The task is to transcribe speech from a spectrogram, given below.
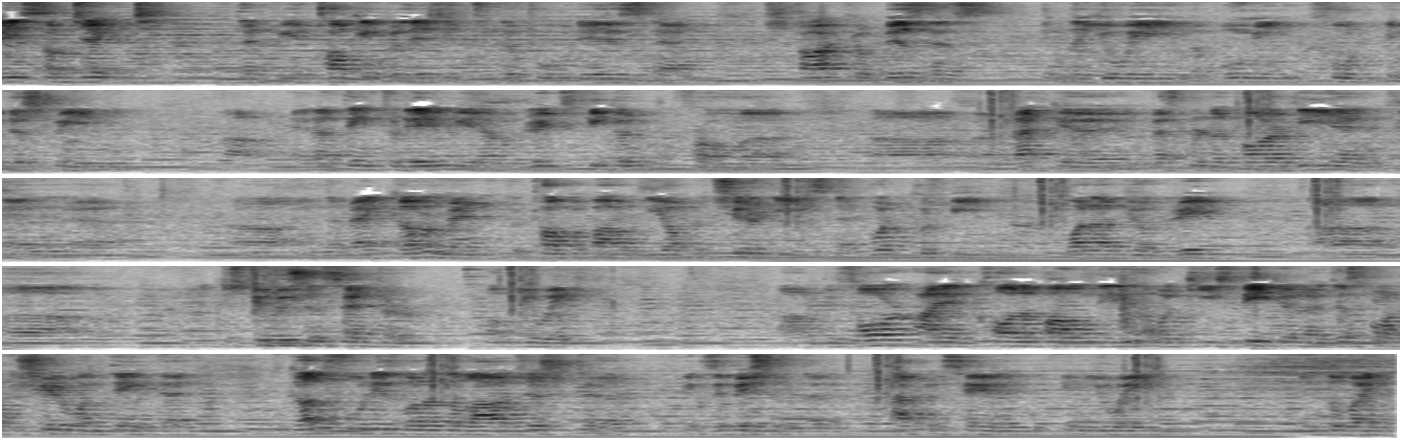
today's subject that we are talking related to the food is that start your business in the UAE, in the booming food industry. Uh, and I think today we have a great speaker from uh, uh, RAK Investment Authority and, and, uh, uh, and the RAK government to talk about the opportunities that what could be one of your great uh, distribution center of UAE. Before I call upon the, our key speaker, I just want to share one thing that Gulfood is one of the largest exhibitions that happens here in, in UAE, in Dubai.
